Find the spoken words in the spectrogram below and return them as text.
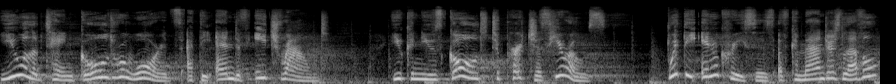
You will obtain gold rewards at the end of each round. You can use gold to purchase heroes. With the increases of commander's level,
